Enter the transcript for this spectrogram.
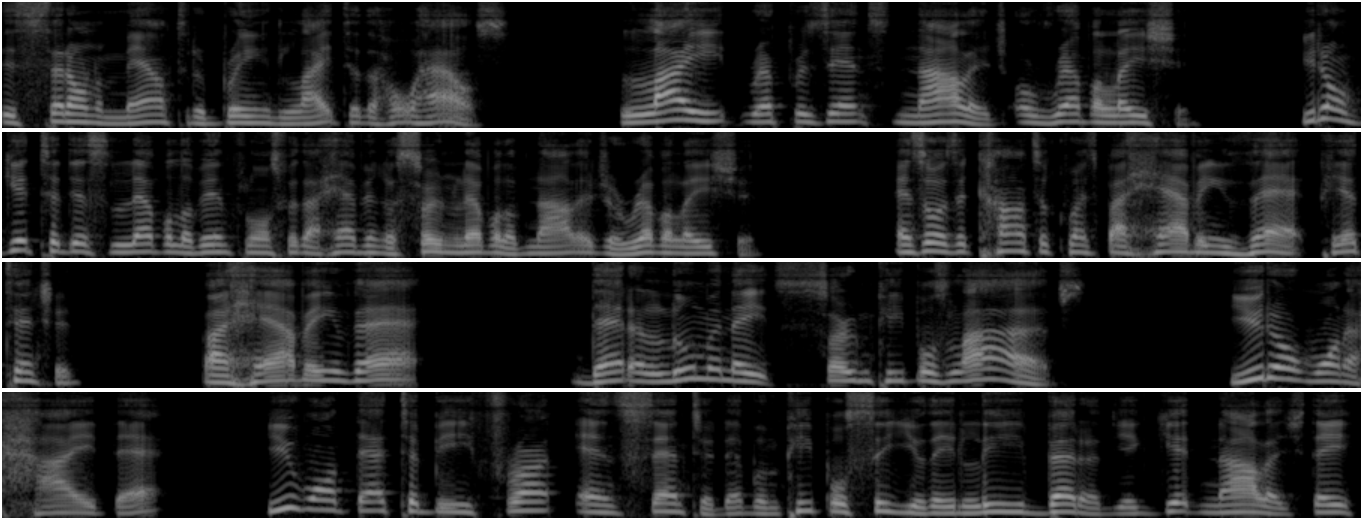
is set on a mountain to bring light to the whole house. Light represents knowledge or revelation. You don't get to this level of influence without having a certain level of knowledge or revelation. And so, as a consequence, by having that, pay attention, by having that, that illuminates certain people's lives. You don't want to hide that. You want that to be front and center, that when people see you, they leave better, they get knowledge, they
